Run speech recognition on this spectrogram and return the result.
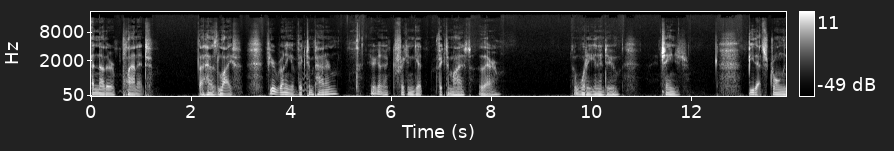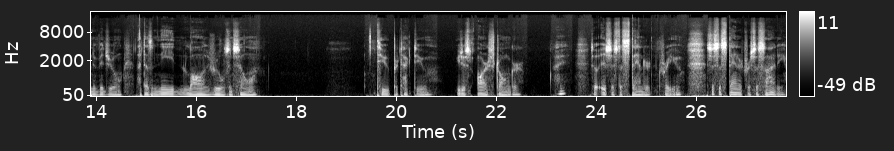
another planet that has life, if you're running a victim pattern, you're going to freaking get victimized there. So what are you going to do? Change. Be that strong individual that doesn't need laws, rules, and so on to protect you. You just are stronger. Okay? So it's just a standard for you. It's just a standard for society,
